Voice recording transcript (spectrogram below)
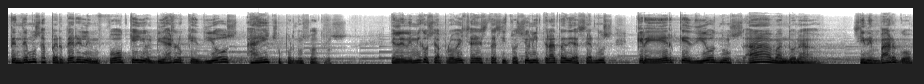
tendemos a perder el enfoque y olvidar lo que Dios ha hecho por nosotros. El enemigo se aprovecha de esta situación y trata de hacernos creer que Dios nos ha abandonado. Sin embargo,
